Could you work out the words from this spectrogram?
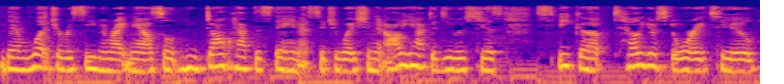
than what you're receiving right now. So you don't have to stay in that situation and all you have to do is just speak up, tell your story to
